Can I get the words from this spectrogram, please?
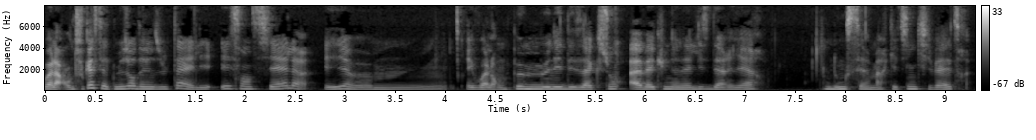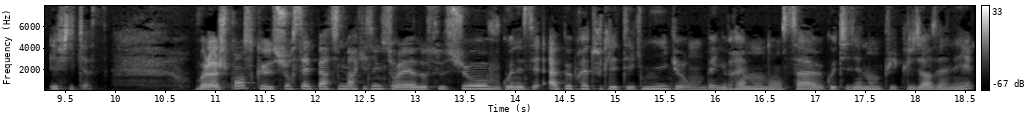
Voilà, en tout cas, cette mesure des résultats, elle est essentielle et, euh, et voilà, on peut mener des actions avec une analyse derrière. Donc, c'est un marketing qui va être efficace. Voilà, je pense que sur cette partie de marketing sur les réseaux sociaux, vous connaissez à peu près toutes les techniques, on baigne vraiment dans ça euh, quotidiennement depuis plusieurs années.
